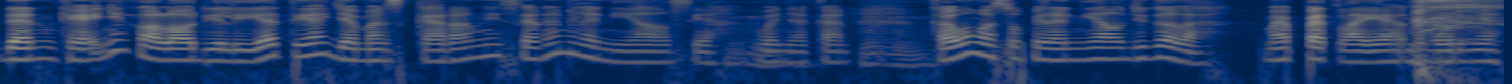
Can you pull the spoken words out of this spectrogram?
Dan kayaknya kalau dilihat ya zaman sekarang nih, sekarang kan millennials ya Mm-mm. kebanyakan. Mm-mm. Kamu masuk milenial juga lah, mepet lah ya umurnya.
